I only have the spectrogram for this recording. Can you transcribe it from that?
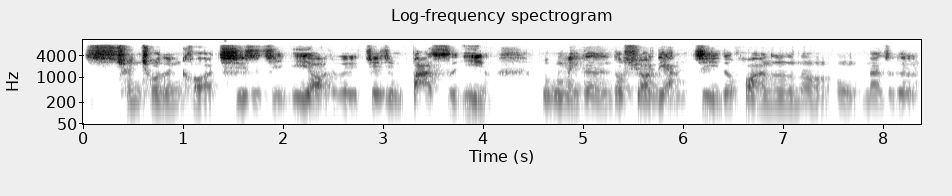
全球人口啊七十几亿啊，这个接近八十亿，如果每个人都需要两剂的话呢，那哦那这个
